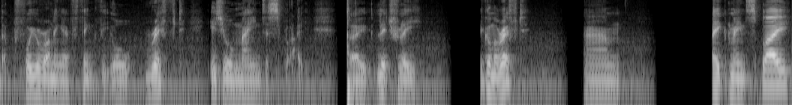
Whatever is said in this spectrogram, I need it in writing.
that before you're running everything that your Rift is your main display. So literally click on the Rift, um, make main display,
